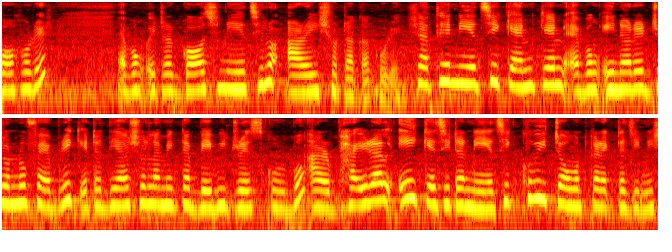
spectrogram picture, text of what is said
বহরের এবং এটার গজ নিয়েছিল আড়াইশো টাকা করে। সাথে নিয়েছি ক্যান ক্যান এবং ইনারের জন্য ফ্যাব্রিক। এটা দিয়ে আসলে আমি একটা বেবি ড্রেস করব। আর ভাইরাল এই কেজিটা নিয়েছি, খুবই চমৎকার একটা জিনিস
